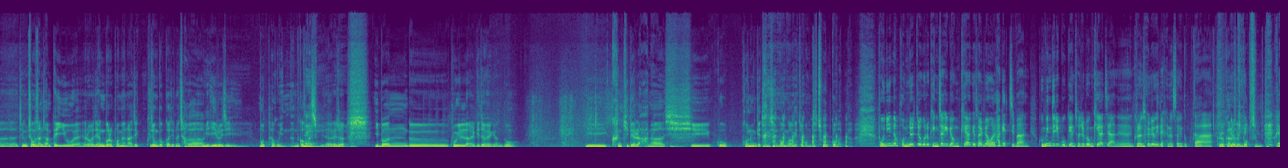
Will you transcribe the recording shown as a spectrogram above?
어, 지금 총선 참패 이후에 여러 가지 행보를 보면 아직 그 정도까지는 자각에 이르지 못하고 있는 것 네. 같습니다. 그래서 이번 그 9일날 기자회견도 이 큰 기대를 안 하시고 보는 게 정신 건강에 조금 더 좋을 것 같다. 본인은 법률적으로 굉장히 명쾌하게 설명을 하겠지만 국민들이 보기엔 전혀 명쾌하지 않은 그런 설명이 될 가능성이 높다. 그럴 가능성이 이렇게 높습니다. 네,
